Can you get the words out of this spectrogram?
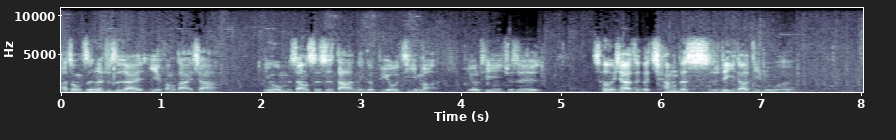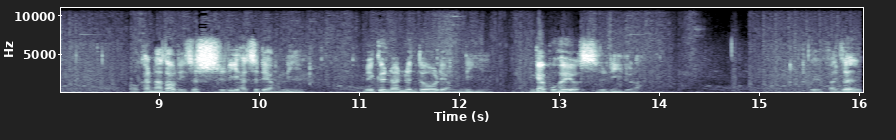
啊，总之呢，就是来野房打一下，因为我们上次是打那个 BOT 嘛，BOT 就是测一下这个枪的实力到底如何。我看他到底是实力还是两力，每个男人都有两力，应该不会有实力的啦。对，反正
